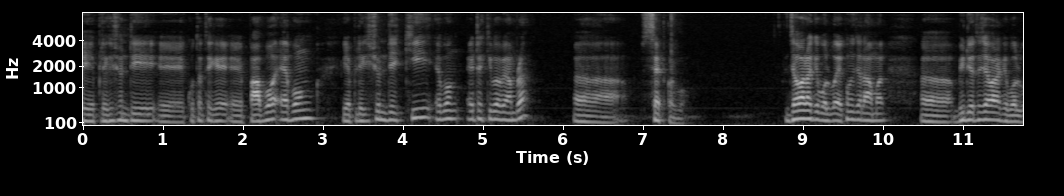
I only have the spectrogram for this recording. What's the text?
এই অ্যাপ্লিকেশনটি কোথা থেকে পাবো এবং এই অ্যাপ্লিকেশনটি কী এবং এটা কীভাবে আমরা সেট করব। যাওয়ার আগে বলব এখনও যারা আমার ভিডিওতে যাওয়ার আগে বলব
